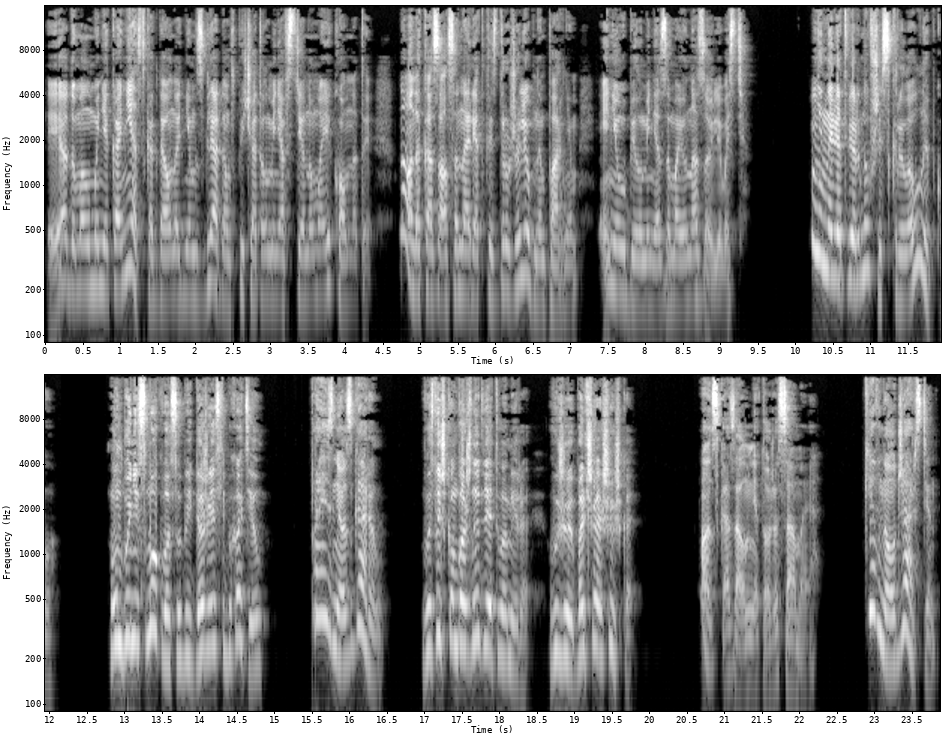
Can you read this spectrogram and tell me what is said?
И я думал, мне конец, когда он одним взглядом впечатал меня в стену моей комнаты. Но он оказался на редкость дружелюбным парнем и не убил меня за мою назойливость. Нинель, отвернувшись, скрыла улыбку. Он бы не смог вас убить, даже если бы хотел. Произнес Гарл. Вы слишком важны для этого мира. Вы же большая шишка. Он сказал мне то же самое. Кивнул Джарстин.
